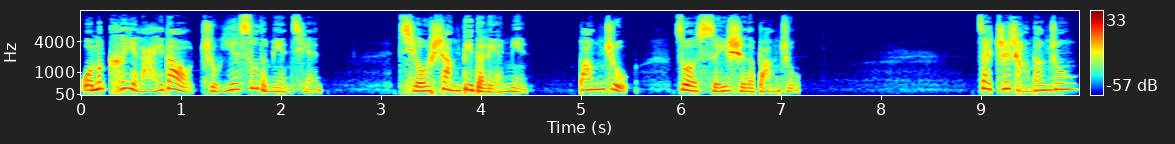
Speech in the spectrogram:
我们可以来到主耶稣的面前，求上帝的怜悯、帮助，做随时的帮助。在职场当中，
